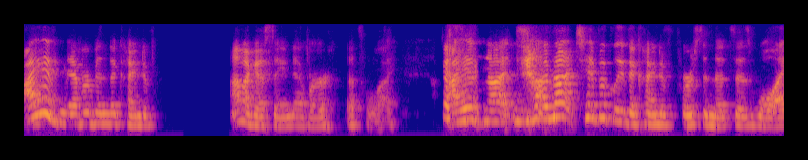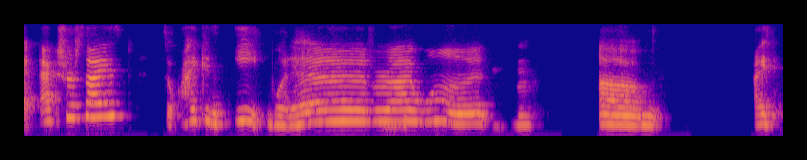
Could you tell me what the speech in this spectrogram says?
I have never been the kind of, I'm not gonna say never. That's a lie. I have not, I'm not typically the kind of person that says, well, I exercised so I can eat whatever I want. Mhm. Um, I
